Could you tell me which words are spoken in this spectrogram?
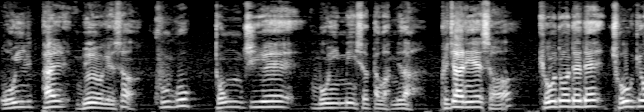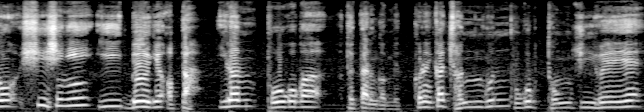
5.18 묘역에서 구국 동지회 모임이 있었다고 합니다. 그 자리에서 교도대대 조교 시신이 이 묘역에 없다. 이런 보고가 됐다는 겁니다. 그러니까 전군 구국 동지회에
